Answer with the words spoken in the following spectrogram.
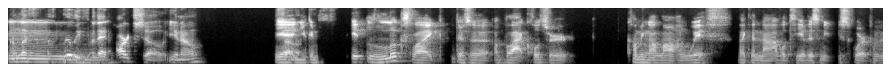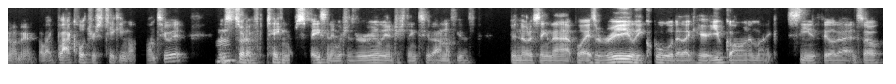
unless mm. it was really for that mm. art show, you know. Yeah, so. and you can it looks like there's a, a black culture coming along with like the novelty of this new sport coming to America. Like black culture is taking onto it mm-hmm. and sort of taking up space in it, which is really interesting too. I don't know if you've been noticing that, but it's really cool that like here you've gone and like see and feel that. And so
